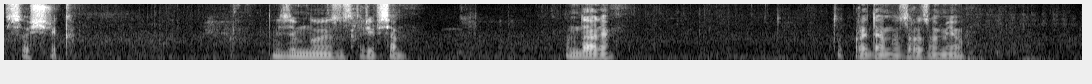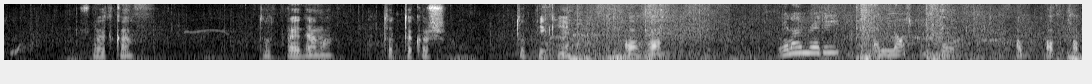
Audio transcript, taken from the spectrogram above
Сошрік. Ти зі мною зустрівся. Далі. Тут пройдемо, зрозумів. Швидко. Тут пройдемо. Тут також тупік, ні? Ого. When I'm ready, and not before. Оп, оп, оп.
